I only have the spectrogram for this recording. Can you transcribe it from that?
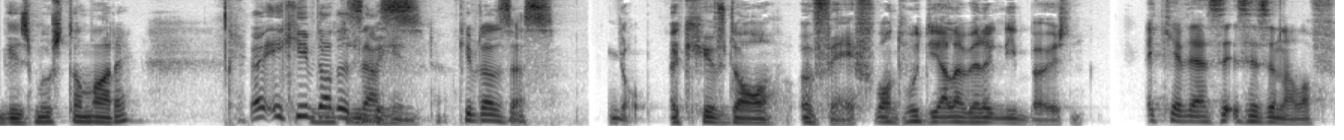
gizmos dan maar, hè. Ja, ik geef dat een Moet er nu 6. beginnen. Ik geef dat een 6. Ja, ik geef dat een 5, want Woody Allen wil ik niet buizen. Ik geef dat ze- 6,5.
